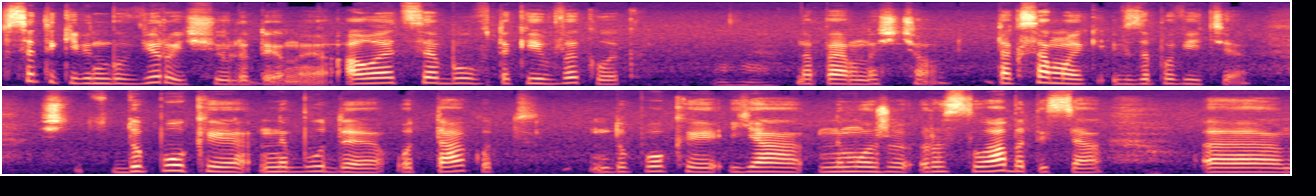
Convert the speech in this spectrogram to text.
все-таки він був віруючою людиною, але це був такий виклик, напевно, що так само, як і в заповіті. Допоки не буде отак, от, допоки я не можу розслабитися. Е,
